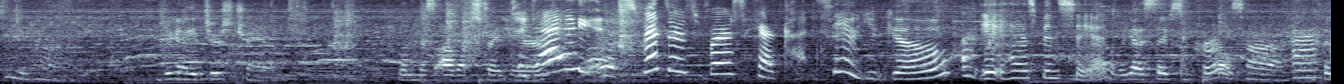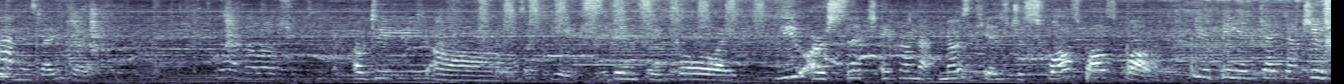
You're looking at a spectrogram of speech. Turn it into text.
too, huh? You're gonna get yours trimmed. Little Miss I want straight hair. Today is Spencer's first haircut. There you go. It has been said. Oh, we gotta save some curls, huh? Uh-huh. Put it in his baby book. Oh, do you? Oh, you expensive boy. You are such a grown up. Most kids just squall, squall, squall. You're being such a Just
